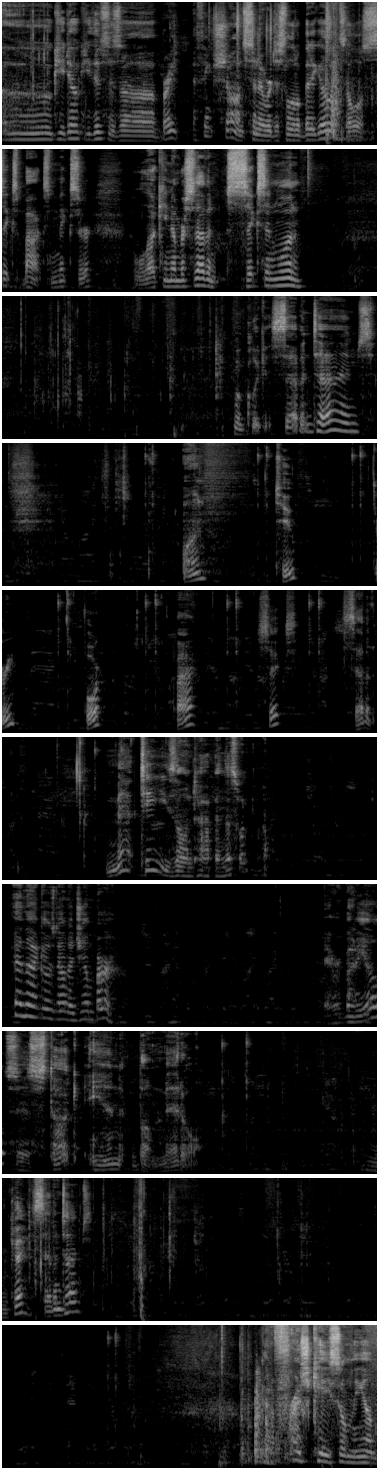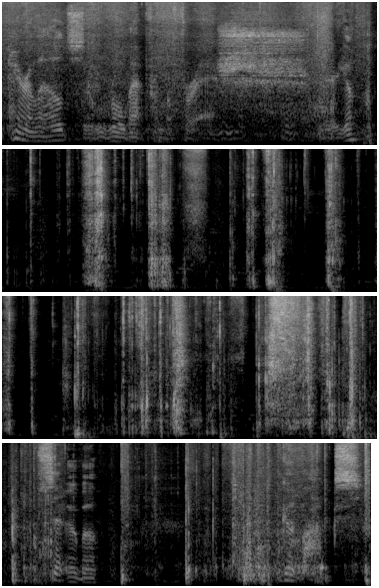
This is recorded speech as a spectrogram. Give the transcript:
Okie dokie, this is a break. I think Sean sent over just a little bit ago. It's a little six box mixer. Lucky number seven, six and one. We'll click it seven times. One, two, three, four, five, six, seven. Matt T's on top in this one. And that goes down to Jim Burr. Everybody else is stuck in the middle. Okay, seven times. Got a fresh case on the unparalleled, so we'll roll that from the fresh. There you go. Good box.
